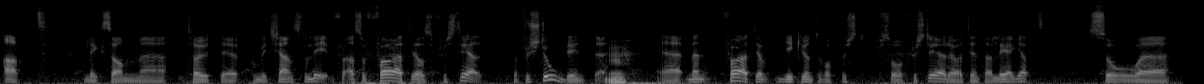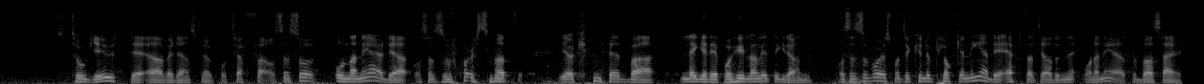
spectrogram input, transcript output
att liksom eh, ta ut det på mitt känsloliv. För, alltså för att jag var så frustrerad. Jag förstod det inte. Mm. Eh, men för att jag gick runt och var frust så frustrerad över att jag inte har legat så, eh, så tog jag ut det över den som jag höll på att träffa. Och sen så onanerade jag och sen så var det som att jag kunde bara lägga det på hyllan lite grann. Och sen så var det som att jag kunde plocka ner det efter att jag hade onanerat och bara så här,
